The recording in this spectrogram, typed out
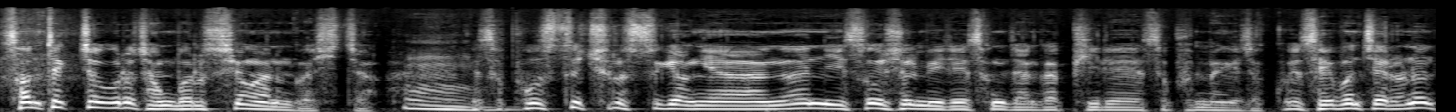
선택적으로 정보를 수용하는 것이죠. 음. 그래서 post truth 경향은 이 소셜 미디어의 성장과 비례해서 분명해졌고요. 세 번째로는 아,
